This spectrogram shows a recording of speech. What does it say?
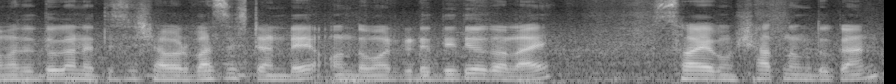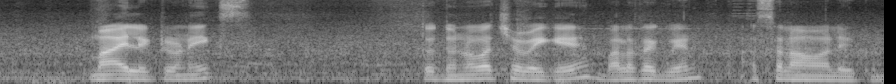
আমাদের দোকান হতেছে সাভার বাস স্ট্যান্ডে, অন্ধ মার্কেটের দ্বিতীয় তলায়। ছয় এবং সাত নং দোকান, মা ইলেকট্রনিক্স। তো ধন্যবাদ সবাইকে, ভালো থাকবেন। আসসালামু আলাইকুম।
